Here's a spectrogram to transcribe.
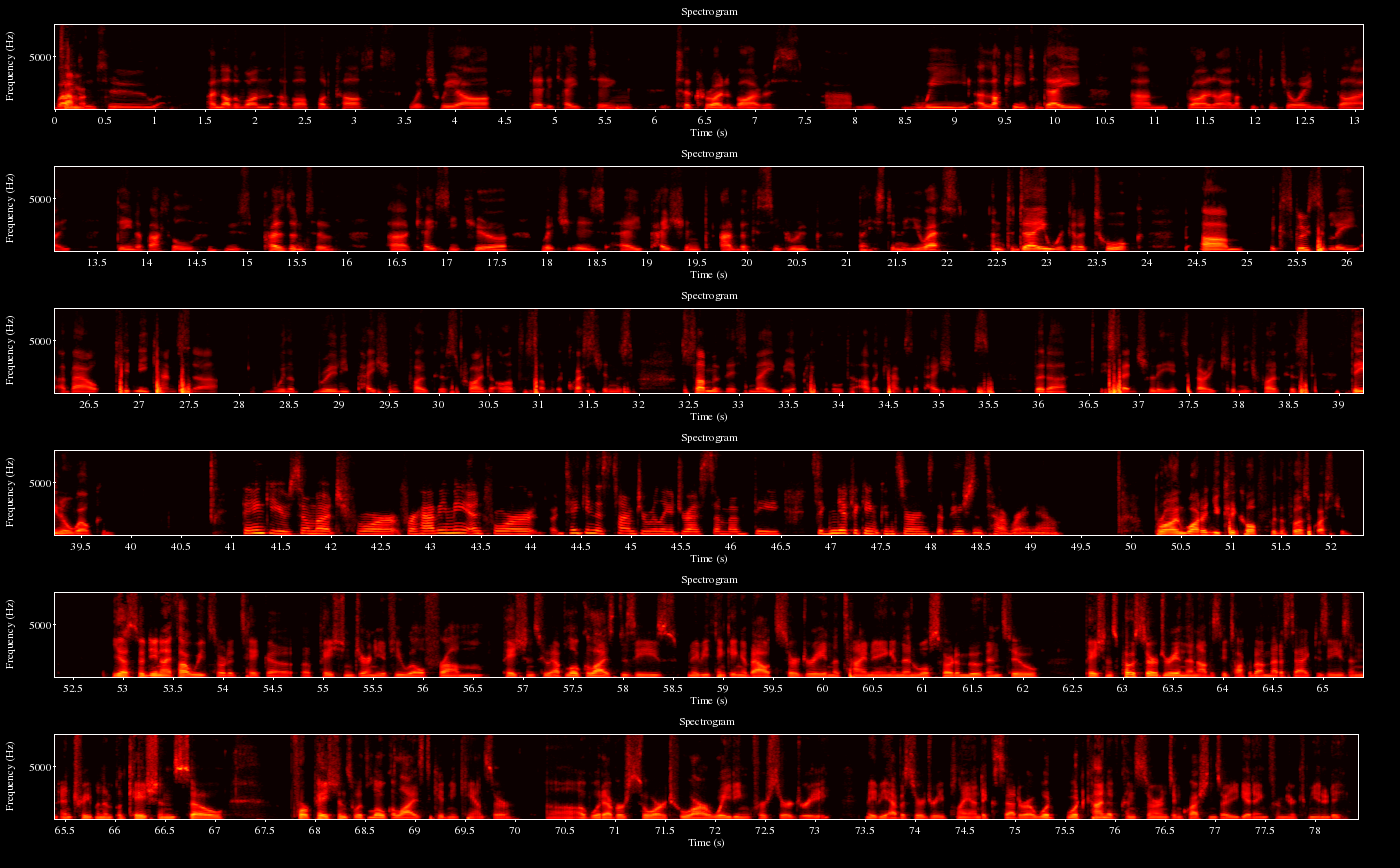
Welcome to another one of our podcasts, which we are dedicating to coronavirus. Um, we are lucky today, um, Brian and I are lucky to be joined by Dena Battle, who's president of uh, KCCure, which is a patient advocacy group based in the US. And today we're going to talk um, exclusively about kidney cancer with a really patient focus, trying to answer some of the questions. Some of this may be applicable to other cancer patients, but uh, essentially it's very kidney focused. Dena, welcome. Thank you so much for for having me and for taking this time to really address some of the significant concerns that patients have right now. Brian, why don't you kick off with the first question? Yeah, so Dean, I thought we'd sort of take a, a, patient journey, if you will, from patients who have localized disease, maybe thinking about surgery and the timing, and then we'll sort of move into patients post surgery, and then obviously talk about metastatic disease and, and, treatment implications. So, for patients with localized kidney cancer uh, of whatever sort who are waiting for surgery, maybe have a surgery planned, et cetera, what, what kind of concerns and questions are you getting from your community?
